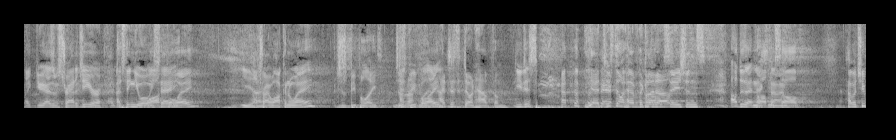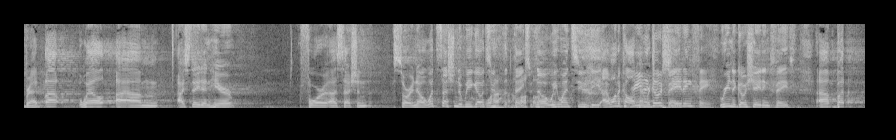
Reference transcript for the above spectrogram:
Like, do you guys have a strategy or a thing you always Walk say? away. Yeah. I'll try walking away. Just be polite. Just be polite. I just don't have them. You just Yeah, just don't have the uh, conversations. I'll do that next Problem time. solved. How about you, Brad? Uh, well, um, I stayed in here for a session. Sorry, no. What session did we go to? Th- Thanks. No, we went to the. I want to call it hemorrhaging Renegotiating faith. faith. Renegotiating faith. Uh, but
